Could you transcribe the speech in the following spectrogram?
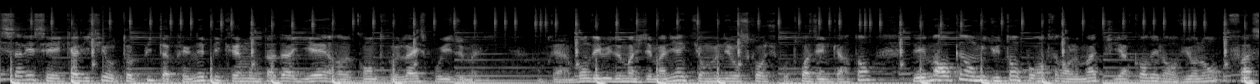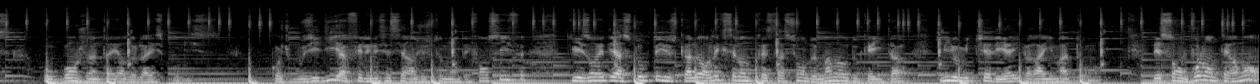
Salé s'est qualifié au top 8 après une épique remontada hier contre l'AS Police du Mali. Après un bon début de match des Maliens qui ont mené au score jusqu'au troisième quart-temps, les Marocains ont mis du temps pour entrer dans le match et accorder leur violon face au bon jeu intérieur de l'AS Police. Coach Bouzidi a fait les nécessaires ajustements défensifs qui les ont aidés à stopper jusqu'alors l'excellente prestation de Mamadou Keïta, Milo Mitchell et Ibrahima Thomas, laissant volontairement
